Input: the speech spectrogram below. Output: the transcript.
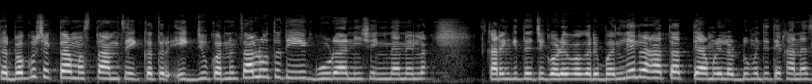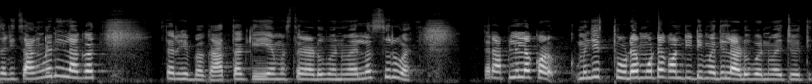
तर बघू शकता मस्त आमचं एकत्र एकजीव करणं चालू होतं ते गूळ आणि शेंगदाण्याला. कारण की त्याचे गळे वगैरे बनलेले राहतात त्यामुळे लड्डूमध्ये ते खाण्यासाठी चांगलं नाही लागत. तर हे बघा आता की हे मस्त लाडू बनवायला सुरुवात. तर आपल्याला कॉ म्हणजे थोड्या मोठ्या क्वांटिटीमध्ये लाडू बनवायचे होते.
